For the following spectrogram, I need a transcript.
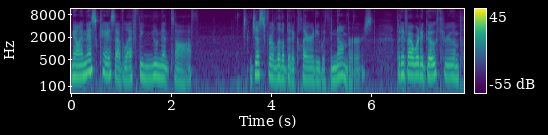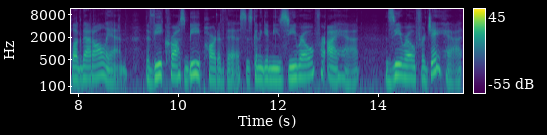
Now in this case, I've left the units off just for a little bit of clarity with the numbers. But if I were to go through and plug that all in, the V cross B part of this is going to give me 0 for I hat, 0 for J hat,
